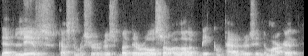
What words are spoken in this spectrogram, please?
that lives customer service, but there are also a lot of big competitors in the market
